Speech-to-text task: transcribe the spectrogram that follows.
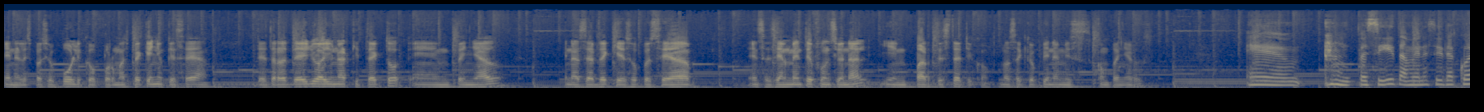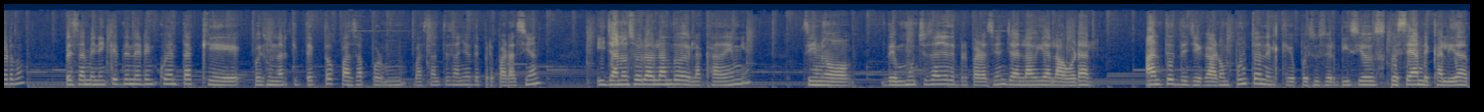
en el espacio público, por más pequeño que sea, detrás de ello hay un arquitecto empeñado en hacer de que eso pues sea esencialmente funcional y en parte estético. No sé qué opinan mis compañeros. Eh, pues sí, también estoy de acuerdo. Pues también hay que tener en cuenta que pues un arquitecto pasa por bastantes años de preparación y ya no solo hablando de la academia, sino de muchos años de preparación ya en la vida laboral, antes de llegar a un punto en el que pues sus servicios pues sean de calidad.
